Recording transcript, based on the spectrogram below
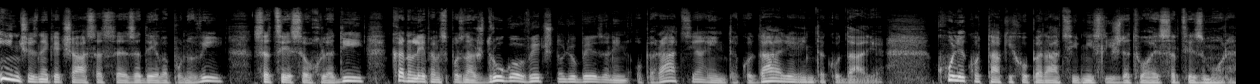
in čez nekaj časa se zadeva ponovi, srce se ohladi, kar na lepem spoznaš drugo, večno ljubezen in operacija in tako dalje in tako dalje. Koliko takih operacij misliš, da tvoje srce zmore?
